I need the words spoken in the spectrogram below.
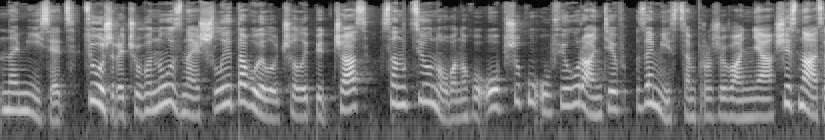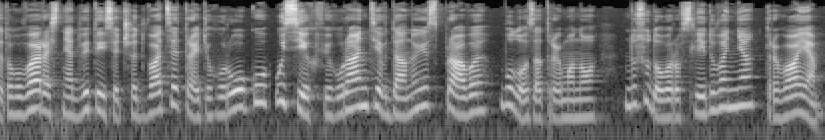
на місяць. Цю ж речовину знайшли та вилучили під час санкціонованого обшуку у фігурантів за місцем проживання. 16 вересня 2023 року усіх фігурантів даної справи було затримано. Досудове розслідування триває.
